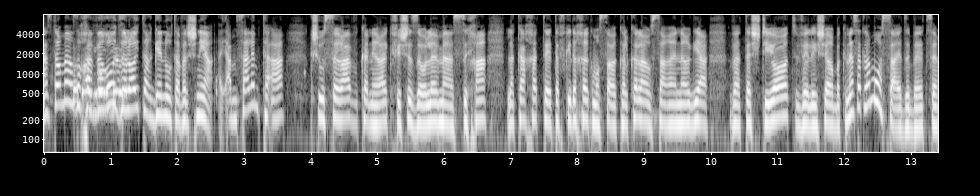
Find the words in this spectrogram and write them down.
אז אתה אומר זו חברות, זו לא התארגנות, אבל שנייה, אמסלם טעה כשהוא סירב כנראה, כפי שזה עולה מהשיחה, לקחת תפקיד אחר כמו שר הכלכלה או שר האנרגיה והתשתיות ולהישאר בכנסת, למה הוא עשה את זה בעצם?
